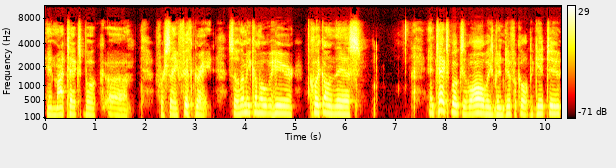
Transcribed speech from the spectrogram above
in my textbook uh, for say fifth grade. So let me come over here, click on this, and textbooks have always been difficult to get to.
